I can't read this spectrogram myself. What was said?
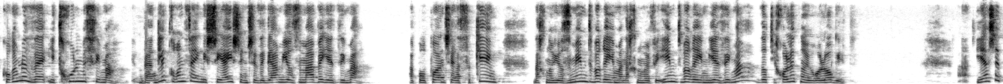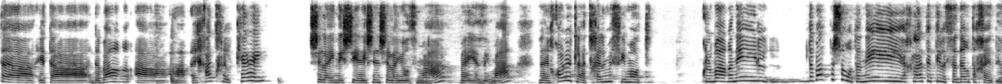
קוראים לזה איתחול משימה. באנגלית קוראים לזה initiation, שזה גם יוזמה ויזימה. אפרופו אנשי עסקים, אנחנו יוזמים דברים, אנחנו מביאים דברים, יזימה זאת יכולת נוירולוגית. יש את, ה, את הדבר האחד חלקי של ה-initiation של היוזמה והיזימה, זה היכולת להתחיל משימות. כלומר, אני, דבר פשוט, אני החלטתי לסדר את החדר,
